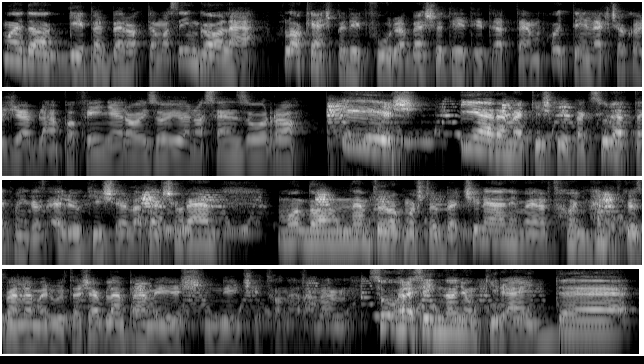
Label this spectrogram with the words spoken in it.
majd a gépet beraktam az inga alá, a lakás pedig fúra besötétítettem, hogy tényleg csak a zseblámpa fénye rajzoljon a szenzorra. És ilyen remek kis képek születtek még az előkísérletek során. Mondom, nem tudok most többet csinálni, mert hogy menet közben lemerült a zseblámpám, és nincs itthon elemem. Szóval ez így nagyon király, de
